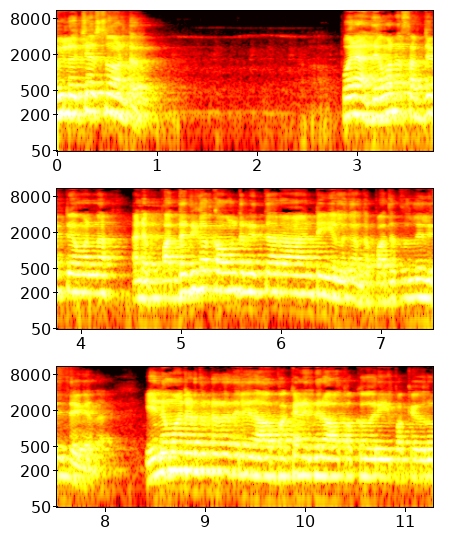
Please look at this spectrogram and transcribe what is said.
వీళ్ళు వచ్చేస్తూ ఉంటారు. పోనీ అదేమన్నా సబ్జెక్ట్ ఏమన్నా అంటే పద్ధతిగా కౌంటర్ ఇస్తారా అంటే వీళ్ళకి అంత పద్ధతులు తెలిస్తాయి కదా. ఏందో మాట్లాడుతుంటారో తెలియదు. ఆ పక్కన ఇద్దరు ఆ పక్క ఎవరు ఈ పక్క ఎవరు?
